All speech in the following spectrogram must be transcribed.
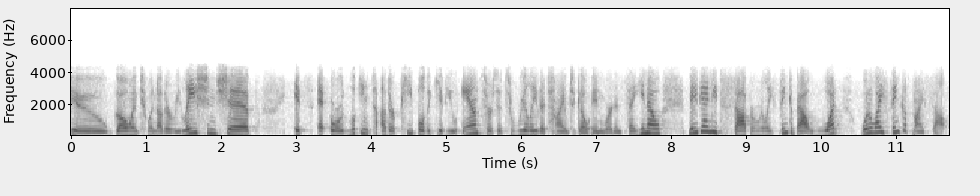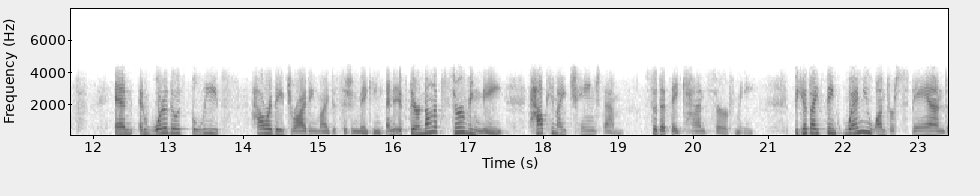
to go into another relationship, it's eh, or looking to other people to give you answers, it's really the time to go inward and say, you know, maybe I need to stop and really think about what what do I think of myself? And and what are those beliefs? How are they driving my decision making? And if they're not serving me, how can I change them so that they can serve me? Because I think when you understand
